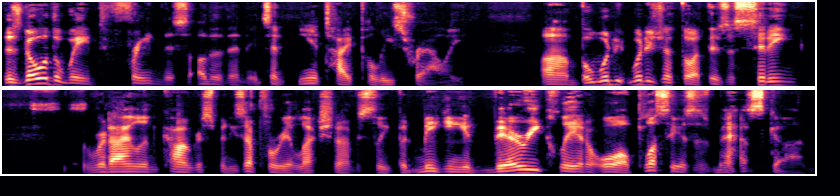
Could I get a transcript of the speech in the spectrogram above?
there's no other way to frame this other than it's an anti-police rally. Um, but what what is your thought? There's a sitting Rhode Island congressman. He's up for reelection, obviously, but making it very clear to all. Plus, he has his mask on,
